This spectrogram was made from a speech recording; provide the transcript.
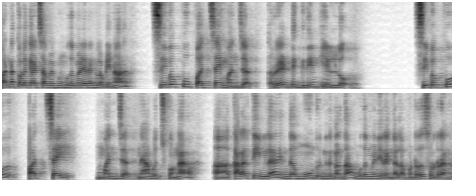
வண்ண தொலைக்காட்சி அமைப்பின் முதன்மை நிறங்கள் அப்படின்னா சிவப்பு பச்சை மஞ்சள் ரெட் கிரீன் எல்லோ சிவப்பு பச்சை மஞ்சள். ஞாபகம் வச்சுக்கோங்க. கலர் டிவியில் இந்த மூன்று நிறங்கள் தான் முதன்மை நிறங்கள் அப்படின்றத சொல்கிறாங்க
